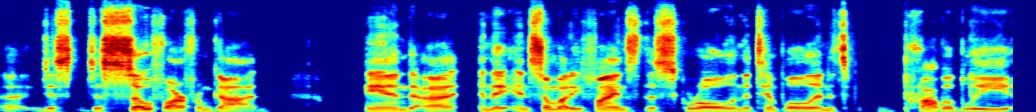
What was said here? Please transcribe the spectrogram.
uh, just just so far from god. And uh and they and somebody finds the scroll in the temple and it's probably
